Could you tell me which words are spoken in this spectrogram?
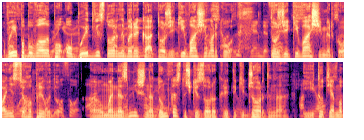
ви побували по обидві сторони барика. Тож які ваші маркування? Тож які ваші міркування з цього приводу? У мене змішана думка з точки зору критики Джордана. І тут я, мабуть,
